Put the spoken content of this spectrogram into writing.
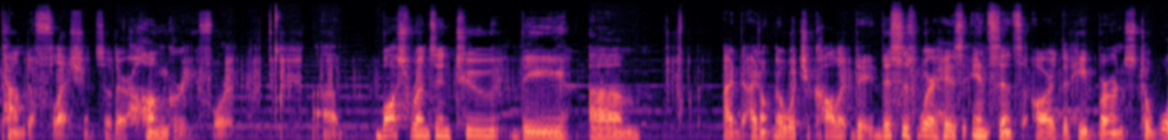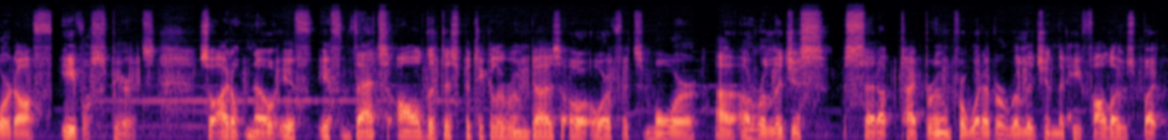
pound of flesh, and so they're hungry for it. Boss runs into the um, I, I, don't know what you call it. This is where his incense are that he burns to ward off evil spirits. So I don't know if if that's all that this particular room does, or, or if it's more uh, a religious setup type room for whatever religion that he follows. But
